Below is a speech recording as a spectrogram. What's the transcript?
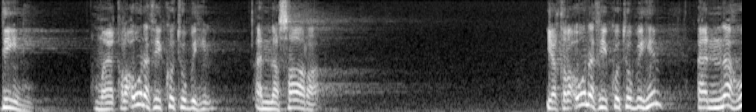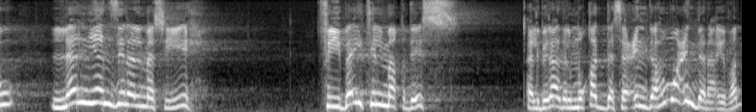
ديني. هم يقرؤون في كتبهم النصارى. يقرؤون في كتبهم أنه لن ينزل المسيح في بيت المقدس البلاد المقدسة عندهم وعندنا أيضا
